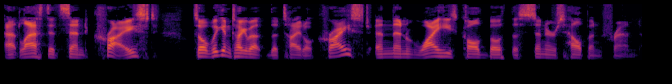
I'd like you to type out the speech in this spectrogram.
at last it sent Christ. So we can talk about the title Christ and then why he's called both the sinner's help and friend.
